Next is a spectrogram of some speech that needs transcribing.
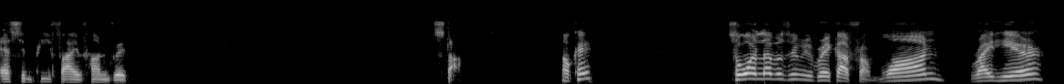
S&P 500 stock. Okay? So what levels did we break out from? One, right here.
